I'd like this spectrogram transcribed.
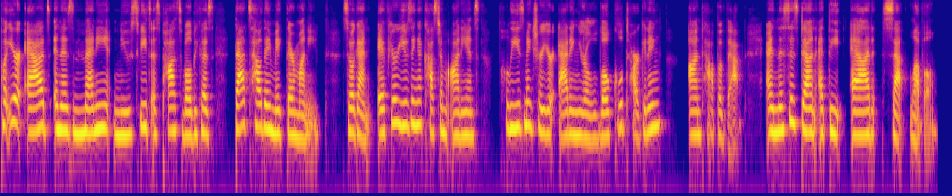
put your ads in as many news feeds as possible because that's how they make their money. So, again, if you're using a custom audience, please make sure you're adding your local targeting on top of that. And this is done at the ad set level.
